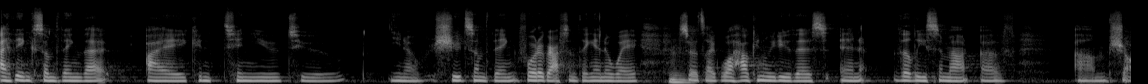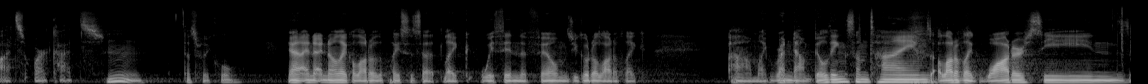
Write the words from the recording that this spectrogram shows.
I think something that I continue to you know shoot something, photograph something in a way. So it's like well how can we do this in the least amount of um, shots or cuts? Hmm, that's really cool. Yeah, and I know like a lot of the places that like within the films, you go to a lot of like um, like rundown buildings sometimes, a lot of like water scenes,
